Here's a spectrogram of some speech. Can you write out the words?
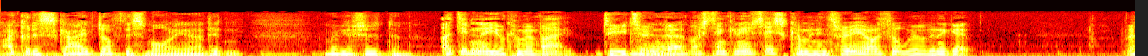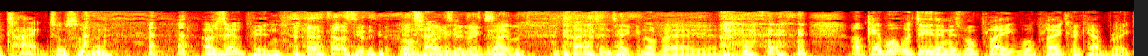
I could have skived off this morning and I didn't. Maybe I should have done. I didn't know you were coming back till you turned Yeah. up. I was thinking, who's this coming in through here? I thought we were going to get attacked or something. I was hoping. I was going to. A bit of excitement. Attacked and taken off air. Yeah. okay, what we'll do then is we'll play we'll play a quick ad break.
